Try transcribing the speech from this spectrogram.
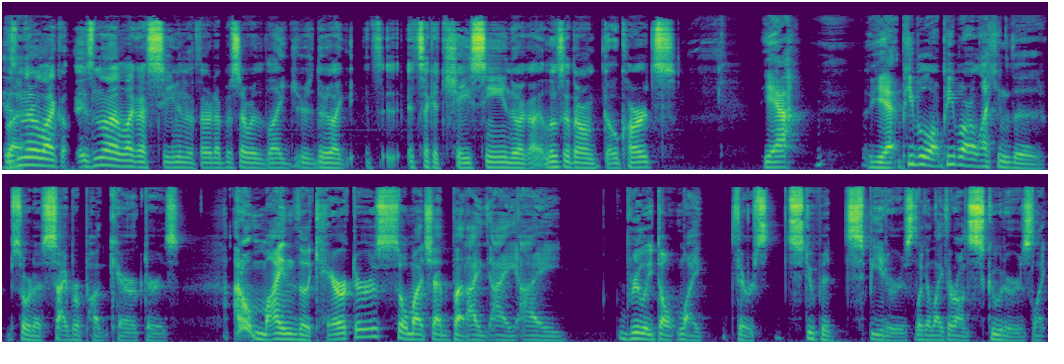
Isn't there like isn't there like a scene in the third episode where like you're, they're like it's it's like a chase scene. They're like it looks like they're on go karts. Yeah, yeah. People are people are liking the sort of cyberpunk characters. I don't mind the characters so much, uh, but I I, I really don't like their stupid speeders looking like they're on scooters, like,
